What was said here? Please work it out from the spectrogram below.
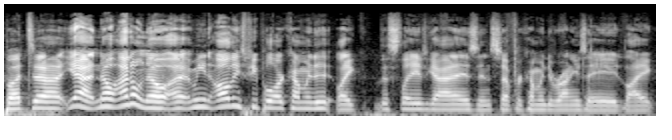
But uh, yeah, no, I don't know. I mean, all these people are coming to like the slaves guys and stuff are coming to Ronnie's aid. Like,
